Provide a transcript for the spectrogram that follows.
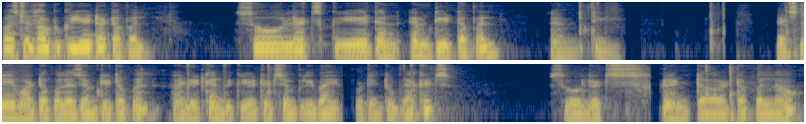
First is how to create a tuple. So let's create an empty tuple. Empty. Let's name our tuple as empty tuple and it can be created simply by putting two brackets. So let's print our tuple now.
